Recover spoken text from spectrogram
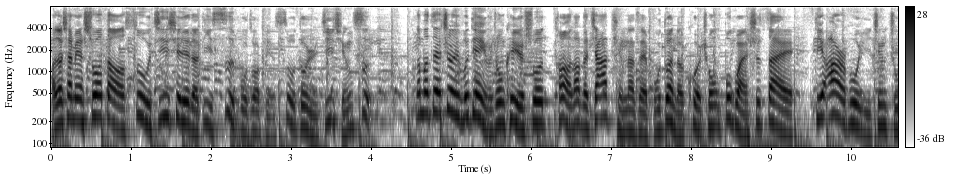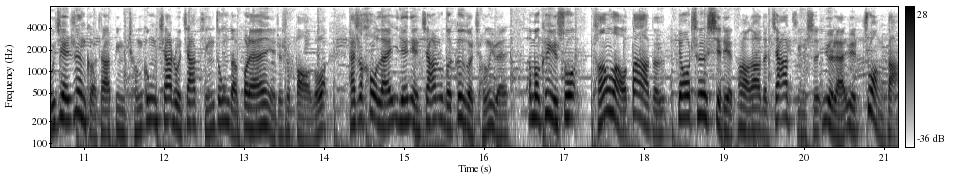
好的，下面说到《速激》系列的第四部作品《速度与激情四》。那么在这一部电影中，可以说唐老大的家庭呢在不断的扩充。不管是在第二部已经逐渐认可他并成功加入家庭中的布莱恩，也就是保罗，还是后来一点点加入的各个成员，那么可以说唐老大的飙车系列，唐老大的家庭是越来越壮大。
